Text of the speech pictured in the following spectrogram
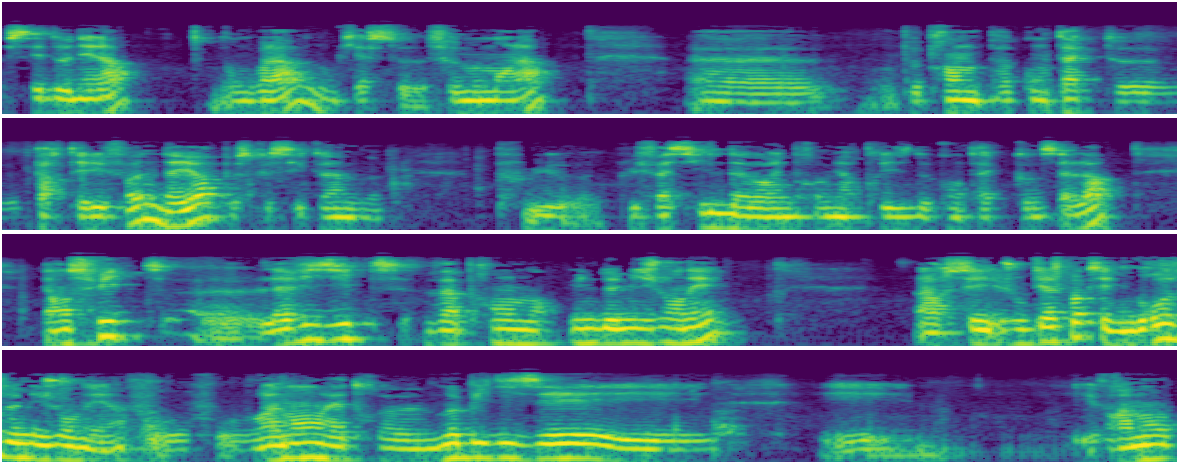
ces données-là. Donc voilà, donc il y a ce, moment-là. on peut prendre contact par téléphone d'ailleurs, parce que c'est quand même plus, plus facile d'avoir une première prise de contact comme celle-là. Et ensuite, la visite va prendre une demi-journée. Alors, je vous cache pas que c'est une grosse demi-journée. Il hein. faut, vraiment être euh, mobilisé et, vraiment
